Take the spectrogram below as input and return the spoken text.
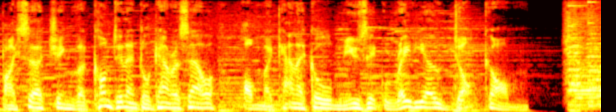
by searching the Continental Carousel on mechanicalmusicradio.com.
